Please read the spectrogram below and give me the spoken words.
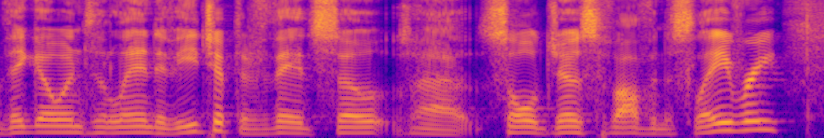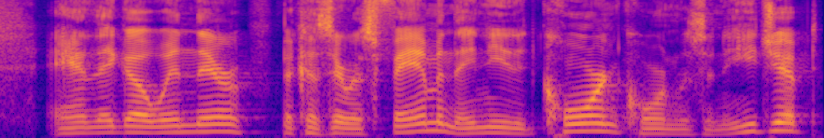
they go into the land of Egypt after they had so, uh, sold Joseph off into slavery. And they go in there because there was famine. They needed corn. Corn was in Egypt.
